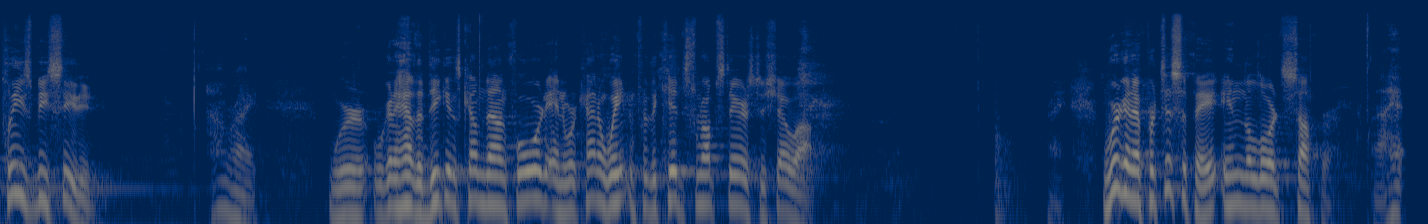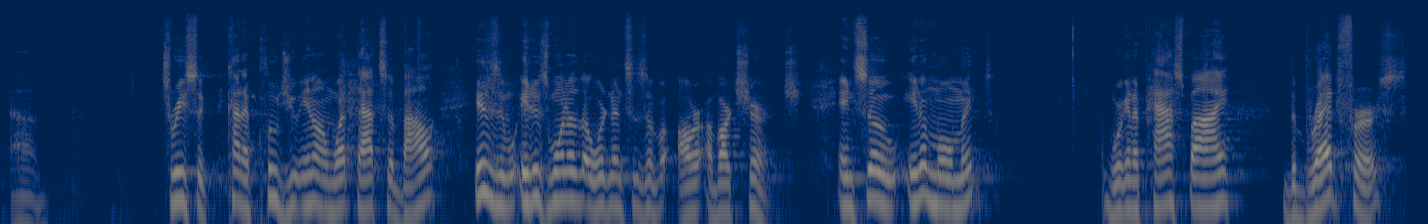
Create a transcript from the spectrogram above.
Please be seated. All right. We're, we're going to have the deacons come down forward, and we're kind of waiting for the kids from upstairs to show up. Right. We're going to participate in the Lord's Supper. I, um, Teresa kind of clued you in on what that's about. It is, it is one of the ordinances of our, of our church. And so, in a moment, we're going to pass by the bread first.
